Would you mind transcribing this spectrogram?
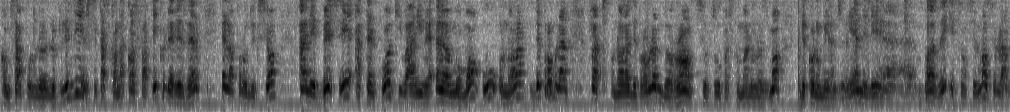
comme ça pour le, le plaisir, c'est parce qu'on a constaté que les réserves et la production aller baisser à tel point qu'il va arriver un moment où on aura des problèmes. Enfin, on aura des problèmes de rente surtout parce que malheureusement, l'économie algérienne elle est euh, basée essentiellement sur l'arme.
